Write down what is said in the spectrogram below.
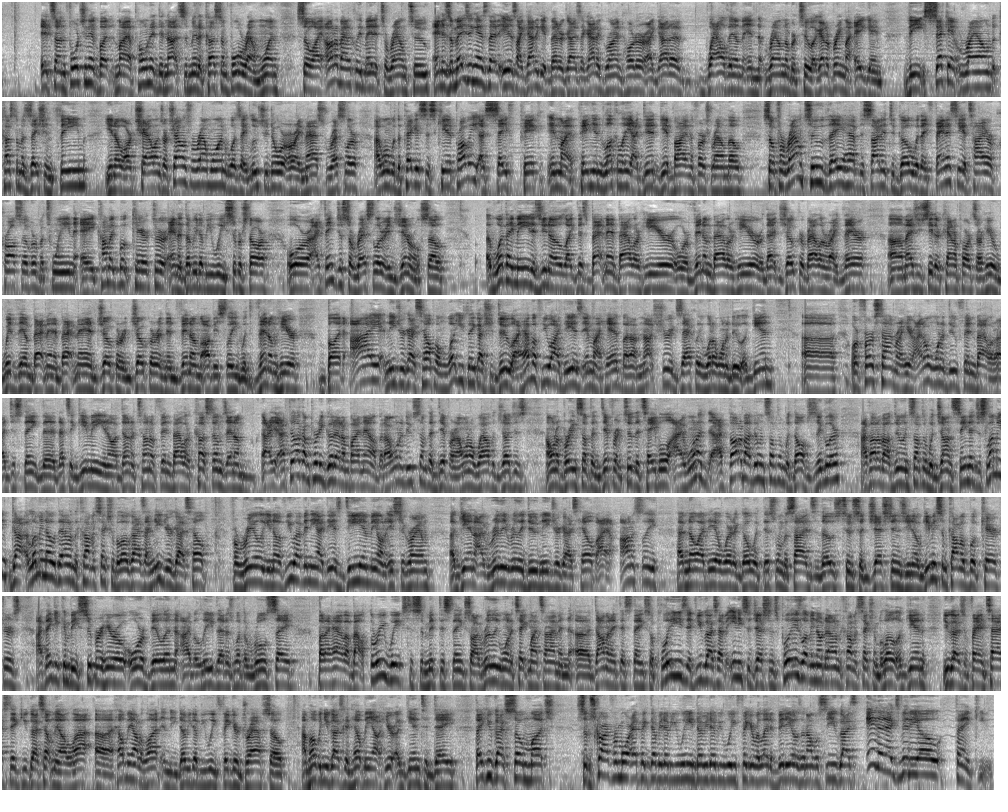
it's unfortunate, but my opponent did not submit a custom for round one, so I automatically made it to round two. And as amazing as that is, I gotta get better, guys. I gotta grind harder. I gotta wow them in round number two. I gotta bring my A game. The second round customization theme, you know, our challenge. Our challenge for round one was a luchador or a masked wrestler. I went with the Pegasus Kid. Probably a safe pick, in my opinion. Luckily, I did get by in the first round, though. So for round two, they have decided to go with a fantasy attire crossover between a comic book character and a WWE superstar, or I think just a wrestler in general. So what they mean is, you know, like this Batman Balor here, or Venom Balor here, or that Joker Balor right there. Um, as you see, their counterparts are here with them, Batman and Batman, Joker and Joker, and then Venom, obviously, with Venom here. But I need your guys' help on what you think I should do. I have a few ideas in my head, but I'm not sure exactly what I want to do. Again, uh, or first time right here. I don't want to do Finn Balor. I just think that that's a gimme. You know, I've done a ton of Finn Balor customs, and I'm I, I feel like I'm pretty good at them by now, but I want to do something different. I want to wow the judges. I want to bring something different to the table. I want to. I thought about doing something with Dolph Ziggler. I thought about doing something with John Cena. Just let me let me know down in the comment section below, guys. I need your guys' help for real. You know, if you have any ideas, DM me on Instagram. Again, I really, really do need your guys' help. I honestly have no idea where to go with this one besides those two suggestions. You know, give me some comic book characters. I think it can be superhero or villain. I believe that is what the rules say but I have about three weeks to submit this thing, so I really want to take my time and uh, dominate this thing. So please, if you guys have any suggestions, please let me know down in the comment section below. Again, you guys are fantastic. You guys help me a lot, uh, help me out a lot in the WWE figure draft, so I'm hoping you guys can help me out here again today. Thank you guys so much. Subscribe for more epic WWE and WWE figure related videos, and I will see you guys in the next video. Thank you.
